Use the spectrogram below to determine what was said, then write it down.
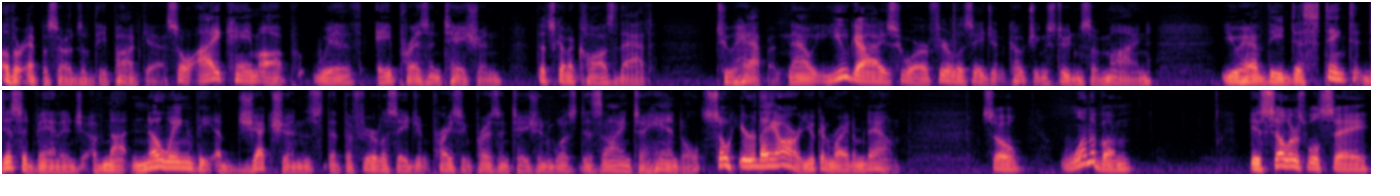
other episodes of the podcast. So I came up with a presentation that's going to cause that to happen. Now, you guys who are Fearless Agent coaching students of mine, you have the distinct disadvantage of not knowing the objections that the Fearless Agent pricing presentation was designed to handle. So here they are. You can write them down. So one of them is sellers will say,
